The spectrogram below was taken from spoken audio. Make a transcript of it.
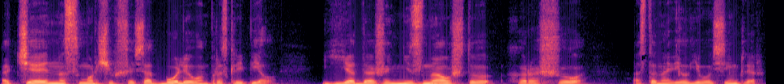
Отчаянно сморщившись от боли, он проскрипел. «Я даже не знал, что...» «Хорошо», – остановил его Синклер,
